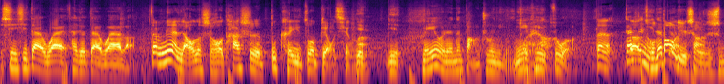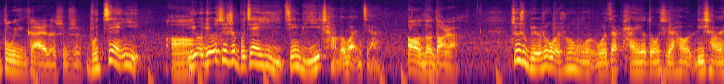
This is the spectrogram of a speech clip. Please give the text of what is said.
信息带歪，他就带歪了，在面聊的时候，他是不可以做表情的，也没有人能绑住你，你也可以做，但呃但是你的表从道理上是不应该的，是不是？不建议。啊尤尤其是不建议已经离场的玩家，哦，那当然，就是比如说我说我我在盘一个东西，然后离场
